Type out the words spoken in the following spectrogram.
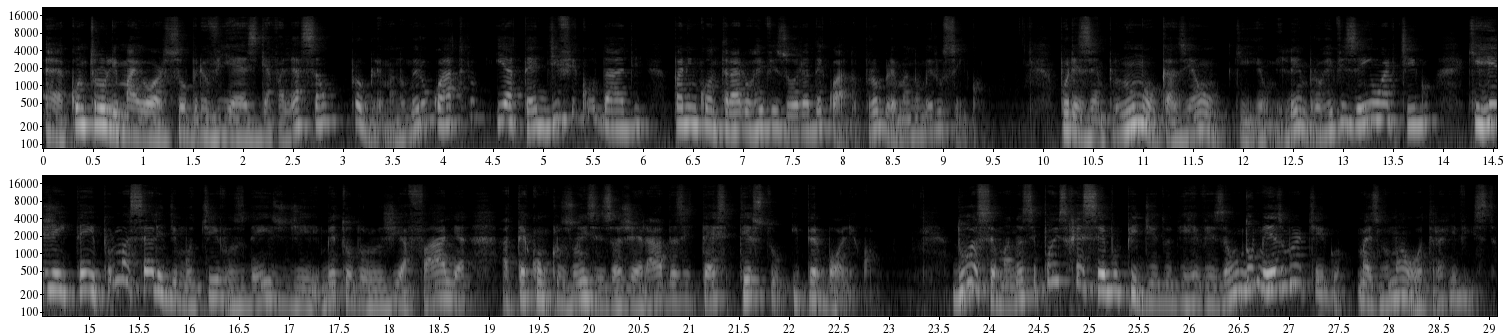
É, controle maior sobre o viés de avaliação, problema número 4. E até dificuldade para encontrar o revisor adequado, problema número 5. Por exemplo, numa ocasião que eu me lembro, eu revisei um artigo que rejeitei por uma série de motivos, desde metodologia falha até conclusões exageradas e texto hiperbólico. Duas semanas depois, recebo o pedido de revisão do mesmo artigo, mas numa outra revista.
